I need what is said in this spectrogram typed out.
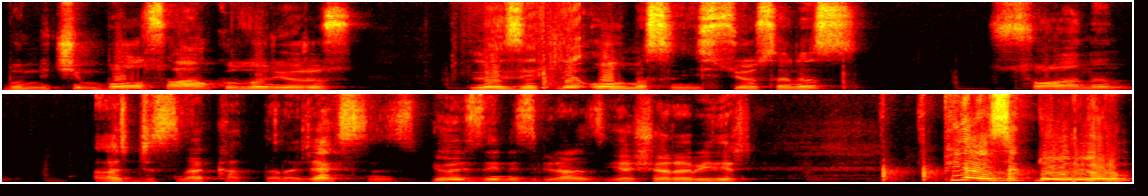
Bunun için bol soğan kullanıyoruz. Lezzetli olmasını istiyorsanız soğanın acısına katlanacaksınız. Gözleriniz biraz yaşarabilir. Piyazlık doğruyorum.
